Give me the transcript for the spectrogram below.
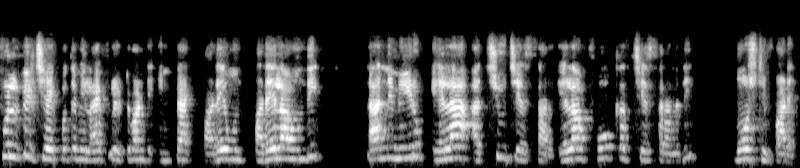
ఫుల్ఫిల్ చేయకపోతే మీ లైఫ్లో ఎటువంటి ఇంపాక్ట్ పడే పడేలా ఉంది? దాన్ని మీరు ఎలా అచీవ్ చేస్తారు? ఎలా ఫోకస్ చేస్తారు అనేది మోస్ట్ ఇంపార్టెంట్.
